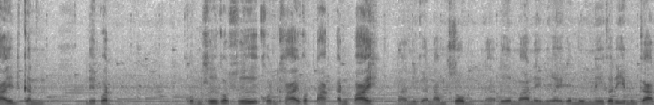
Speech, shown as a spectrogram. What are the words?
ายกัน เรียกว่าคนซื้อก็ซื้อ คนขายก็ตักกันไปนะนี่ก็น้ำส้มนะเดินมาในเหนื่อยก็มุมนี้ก็ดีเหมือนกัน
